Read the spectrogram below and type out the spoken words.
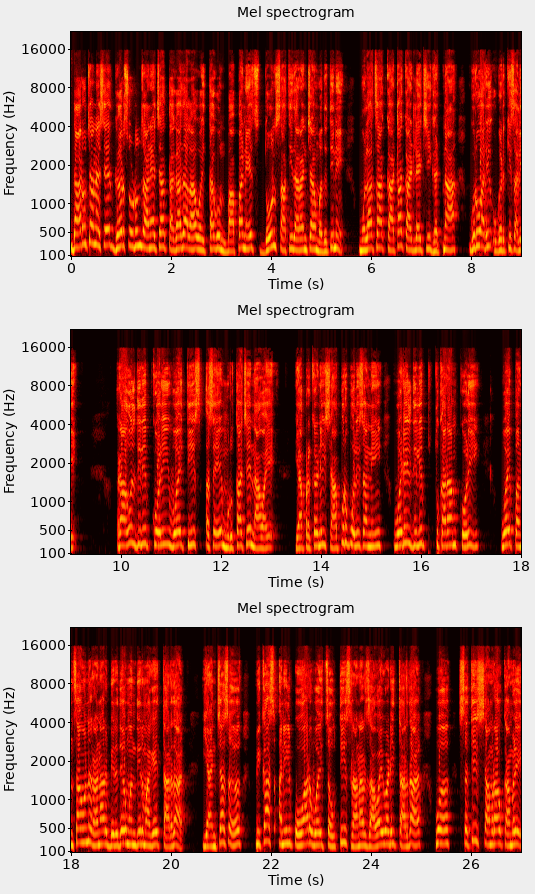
दारूच्या नशेत घर सोडून जाण्याच्या तगादाला वैतागून बापानेच दोन साथीदारांच्या मदतीने मुलाचा काटा काढल्याची घटना गुरुवारी उघडकीस आली राहुल दिलीप कोळी वय तीस असे मृताचे नाव आहे या प्रकरणी शहापूर पोलिसांनी वडील दिलीप तुकाराम कोळी वय पंचावन्न राहणार बिरदेव मंदिर मागे तारदाळ. यांच्यासह विकास अनिल पोवार वय चौतीस राहणार जावाईवाडी तारदाळ व सतीश शामराव कांबळे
